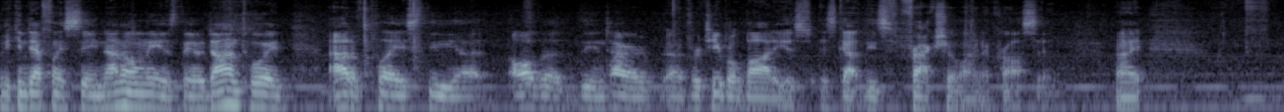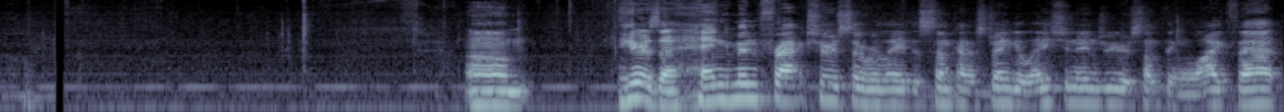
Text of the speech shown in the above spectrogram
we can definitely see not only is the odontoid out of place, the, uh, all the, the entire uh, vertebral body is, has got these fracture line across it, right? Um, here's a hangman fracture, so related to some kind of strangulation injury or something like that.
